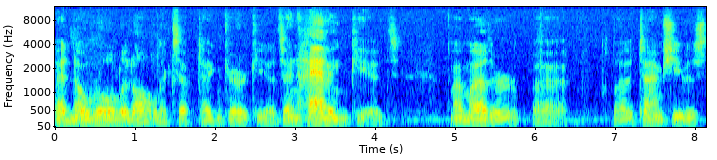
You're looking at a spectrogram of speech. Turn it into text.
had no role at all except taking care of kids and having kids. My mother, uh, by the time she was,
